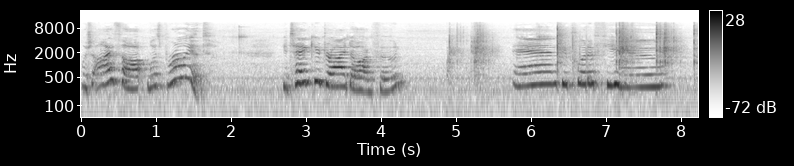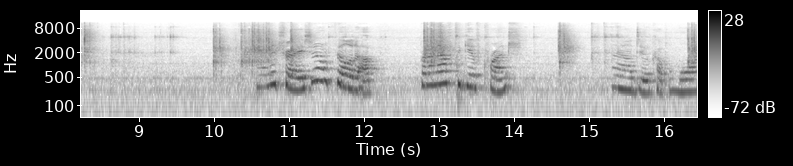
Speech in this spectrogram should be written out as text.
which I thought was brilliant. You take your dry dog food and you put a few the trays. You don't fill it up, but enough to give crunch. And I'll do a couple more.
